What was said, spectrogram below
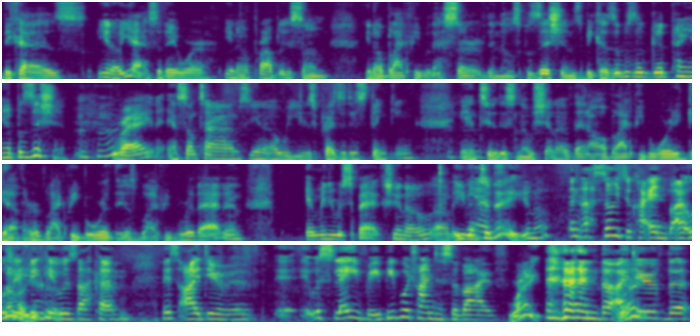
Because you know yeah so there were you know probably some you know black people that served in those positions because it was a good paying position right? And sometimes you know we use prejudice thinking into this notion of that all black people were together black people were this black people were that and in many respects you know um, even today you know and uh, sorry to cut in, but I also no, you think it was like um this idea of it, it was slavery. People were trying to survive, right and the idea of the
